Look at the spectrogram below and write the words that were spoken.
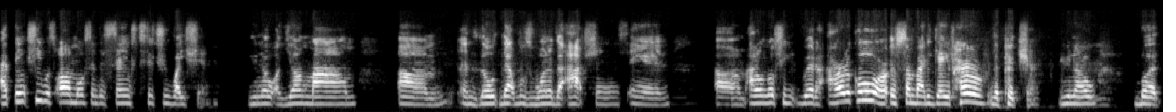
I think she was almost in the same situation, you know, a young mom. Um, and though that was one of the options. And um, I don't know if she read an article or if somebody gave her the picture, you know, mm-hmm. but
